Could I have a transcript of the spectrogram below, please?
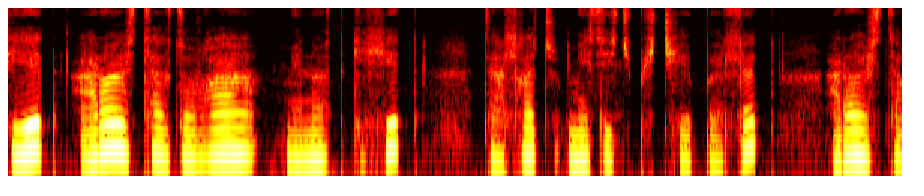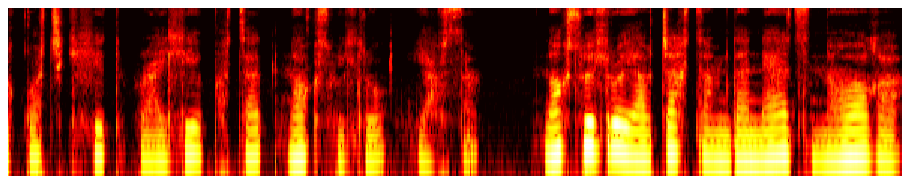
Тэгээд 12 цаг 6 минут гэхэд залгаж мессеж бичгээ болоод 12 цаг 30 гэхэд Riley буцаад Knoxville руу явсан. Knoxville руу явж явах замдаа найз Новаага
